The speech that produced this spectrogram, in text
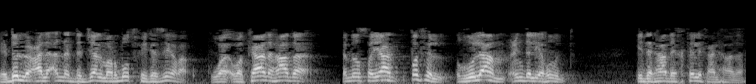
يدل على أن الدجال مربوط في جزيرة وكان هذا ابن صياد طفل غلام عند اليهود. إذا هذا يختلف عن هذا.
